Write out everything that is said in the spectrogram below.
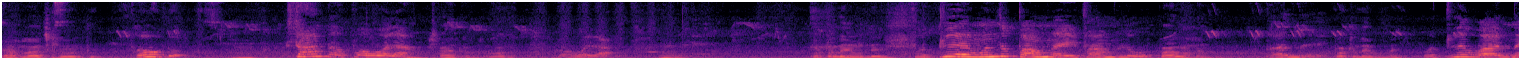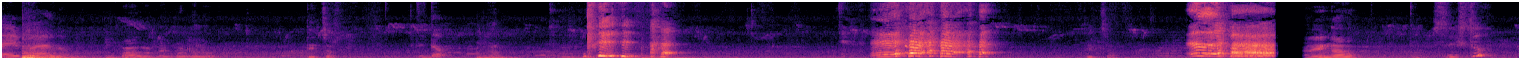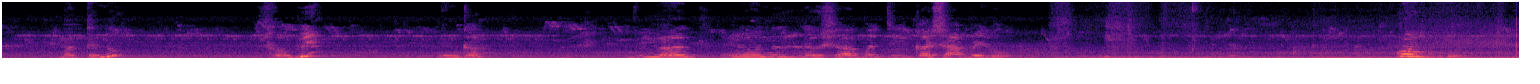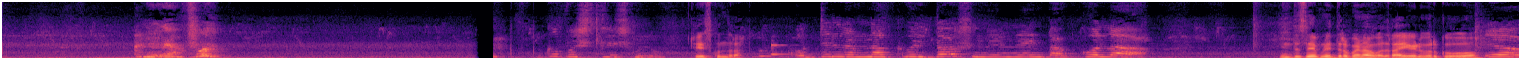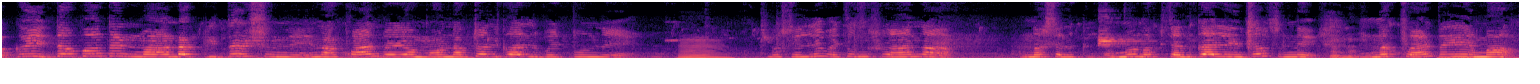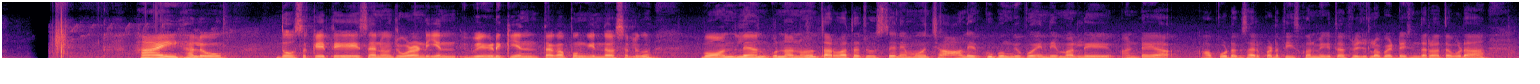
కార్లో ఆచిపోవద్దు పోదు. సాయంత్రం పోవాలా? సాయంత్రం పోవాలి. పొట్టలో ఏముంది? పుట్లే ముందు పాములు పాములు. పాలు ఉన్నాయి పొట్టలో ఏమున్నాయి? పాలు పాలు. ఉన్నాయి పొట్టలో. తీర్చాం ఏం కావాలి? శిశు మటను సోబి ఇంకా షాపలు తీసుకున్నాం చేసుకుందిరా. వద్దు నాకు ఇద్దరు నేను తక్కువలా. ఇంతసేపు నిద్రపోయినావు కదరా ఏడు వరకు? Hi hello. దోసకైతే వేసాను. చూడండి ఎన్ వేడికి ఎంతగా పొంగిందో అసలు. బాగుందిలే అనుకున్నాను. తర్వాత చూస్తేనేమో చాలా ఎక్కువ పొంగిపోయింది. మళ్ళీ అంటే ఆ- పూటకు సరిపడా తీసుకొని మిగతా ఫ్రిడ్జ్లో పెట్టేసిన తర్వాత కూడా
